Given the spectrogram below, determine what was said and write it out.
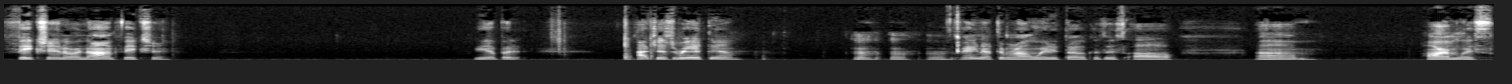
fiction or nonfiction. Yeah, but I just read them. Mm-mm-mm. Ain't nothing wrong with it though, cause it's all um, harmless.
